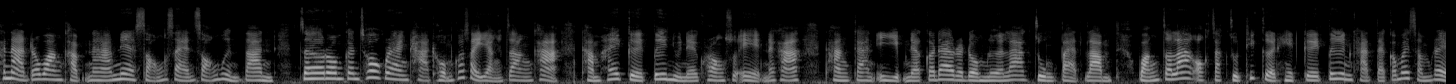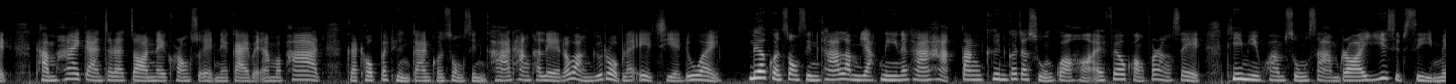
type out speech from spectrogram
ขนาดระวังขับน้ำเนี่ย 220,000 ตัน เจอลมกันโชกแรงถาถมก็ใส่อย่างจังค่ะ ทำให้เกิดตื้นอยู่ในคลองสุเอตนะคะ ทางการอียิปต์เนี่ยก็ได้ระดมเรือลากจูง 8 ลำ หวังจะลากออกจากจุดที่เกิดเหตุเกยตื้นค่ะ แต่ก็ไม่สำเร็จ ทำให้การจราจรในคลองสุเอตเนี่ยกลายเป็นอัมพาต กระทบไปถึงการขนส่งสินค้าทางทะเลระหว่างยุโรปและเอเชียด้วย เรือขนส่งสินค้าลำยักษ์นี้นะคะ หากตั้งขึ้นก็จะสูงกว่าหอไอเฟลของฝรั่งเศส ที่มีความสูง 324 เม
